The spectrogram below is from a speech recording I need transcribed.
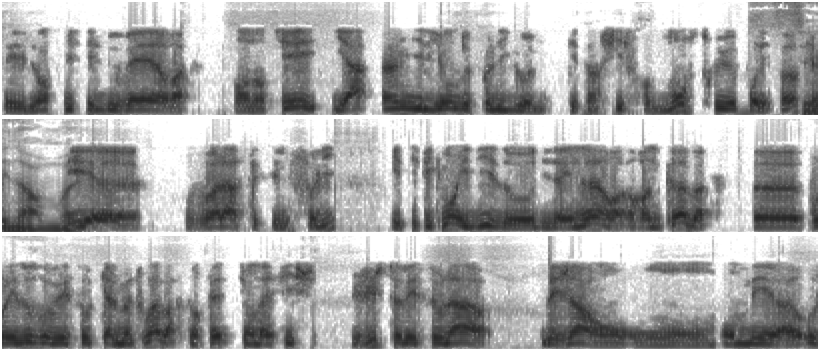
ses lance-missiles d'ouvert en entier, il y a un million de polygones, qui est un chiffre monstrueux pour l'époque. C'est énorme, ouais. Et euh, voilà, c'est c'est une folie. Et typiquement, ils disent au designer Ron Cobb, euh, pour les autres vaisseaux, calme-toi, parce qu'en fait, si on affiche juste ce vaisseau-là, déjà, on, on, on met euh, au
